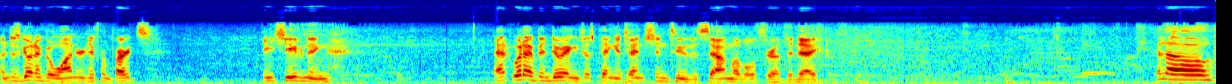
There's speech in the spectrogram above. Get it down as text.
I'm just going to go wander different parts each evening. And what I've been doing is just paying attention to the sound level throughout the day. Hello.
